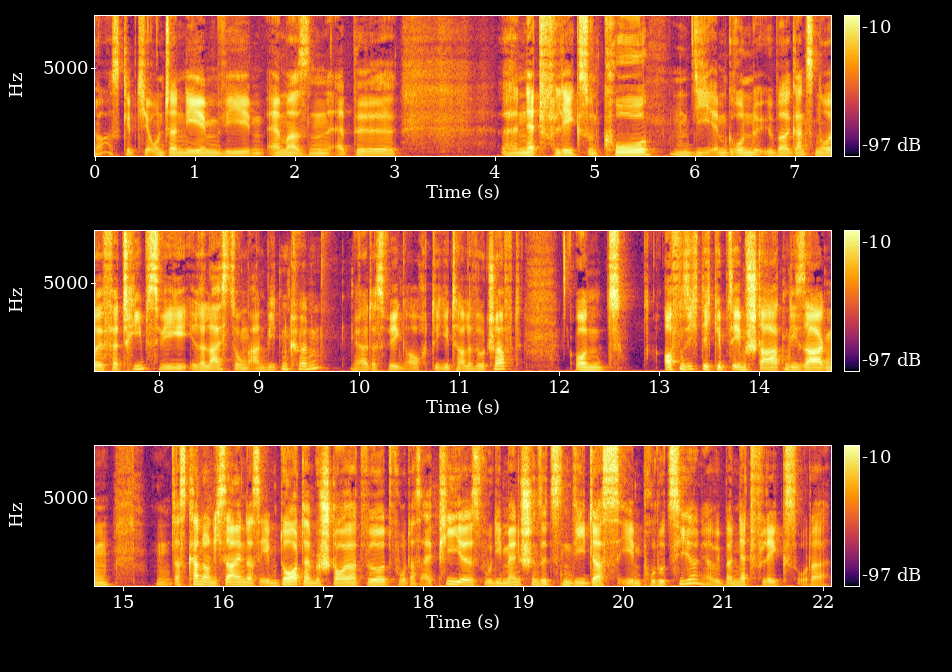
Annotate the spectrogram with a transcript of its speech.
Ja, es gibt hier Unternehmen wie Amazon, Apple, Netflix und Co., die im Grunde über ganz neue Vertriebswege ihre Leistungen anbieten können. Ja, deswegen auch digitale Wirtschaft. Und offensichtlich gibt es eben Staaten, die sagen, hm, das kann doch nicht sein, dass eben dort dann besteuert wird, wo das IP ist, wo die Menschen sitzen, die das eben produzieren, ja, wie bei Netflix oder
